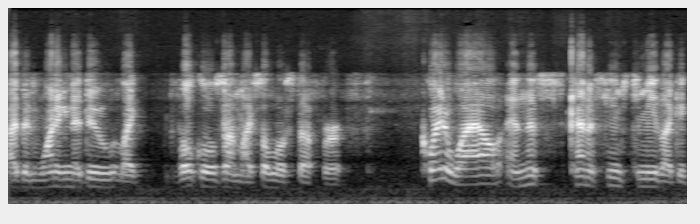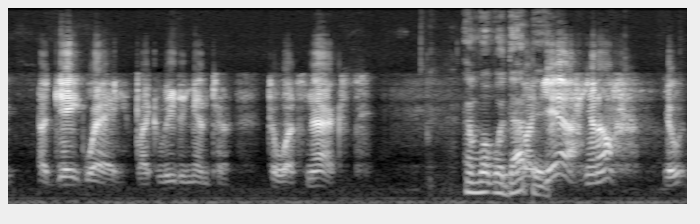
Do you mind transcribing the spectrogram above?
I've been wanting to do like vocals on my solo stuff for quite a while, and this kind of seems to me like a, a gateway, like leading into to what's next. And what would that but be? Yeah, you know, it,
